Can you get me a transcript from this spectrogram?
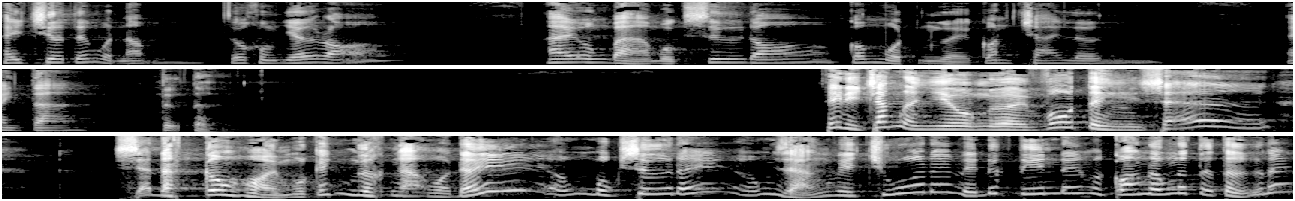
hay chưa tới một năm, tôi không nhớ rõ, hai ông bà mục sư đó có một người con trai lớn, anh ta tự tử. Thế thì chắc là nhiều người vô tình sẽ sẽ đặt câu hỏi một cách ngược ngạo ở đấy. Ông mục sư đấy ông giảng về chúa đấy về đức tin đấy mà con ông nó tự tử đấy.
